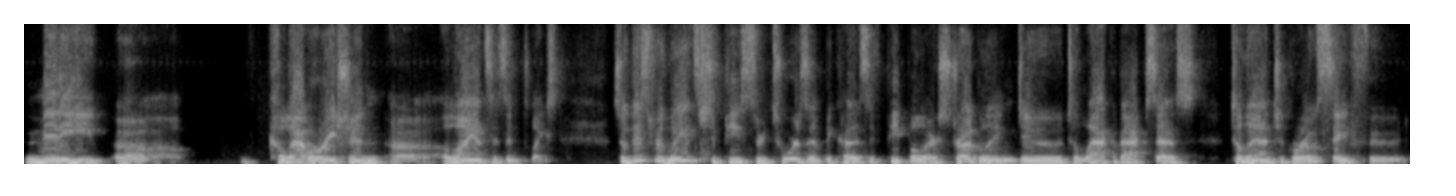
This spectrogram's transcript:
many uh, collaboration uh, alliances in place. So this relates to peace through tourism because if people are struggling due to lack of access to land to grow safe food,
